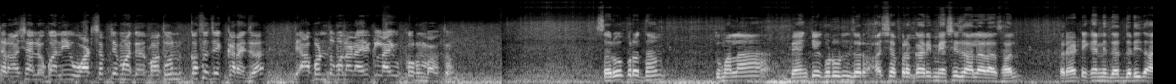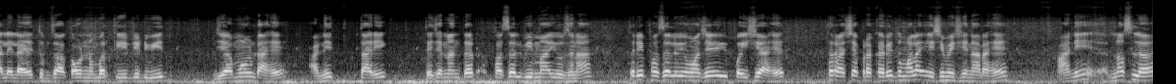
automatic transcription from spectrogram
तर अशा लोकांनी व्हॉट्सअपच्या माध्यमातून कसं चेक करायचं ते आपण तुम्हाला डायरेक्ट लाईव्ह करून पाहतो. सर्वप्रथम तुम्हाला बँकेकडून जर अशा प्रकारे मेसेज आलेला असाल तर ह्या ठिकाणी दरदरीत आलेला आहे. तुमचा अकाउंट नंबर क्रेडिट विथ जे अमाऊंट आहे आणि तारीख त्याच्यानंतर फसल विमा योजना तर हे फसल विमाचे पैसे आहेत. तर अशा प्रकारे तुम्हाला एस एम एस येणार आहे. आणि नसलं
